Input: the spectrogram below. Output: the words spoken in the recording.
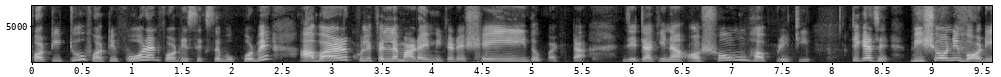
forty two forty four and forty সিক্সে বুক করবে। আবার খুলে ফেললাম আড়াই মিটারের সেই দোপাট্টা, যেটা কিনা অসম্ভব প্রিটি ঠিক আছে? ভীষণই বডি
